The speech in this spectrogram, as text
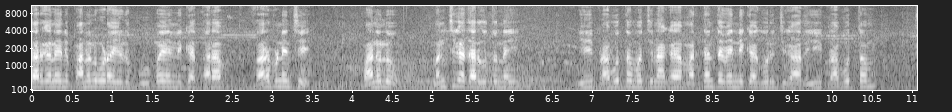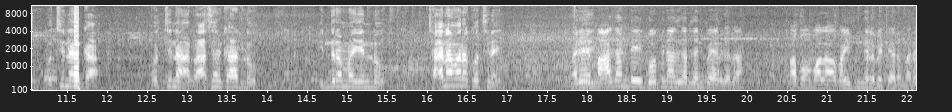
జరగలేని పనులు కూడా వీడు ఉప ఎన్నిక తర తరపు నుంచి పనులు మంచిగా జరుగుతున్నాయి. ఈ ప్రభుత్వం వచ్చినాక మధ్యంత ఎన్నిక గురించి కాదు ఈ ప్రభుత్వం వచ్చినాక వచ్చిన రేషన్ కార్డులు ఇందిరమ్మ ఇండ్లు చాలా వరకు వచ్చినాయి. మరి మాగంటి గోపీనాథ్ గారు చనిపోయారు కదా? పాపం వాళ్ళ వైఫ్ నిలబెట్టారు మరి.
